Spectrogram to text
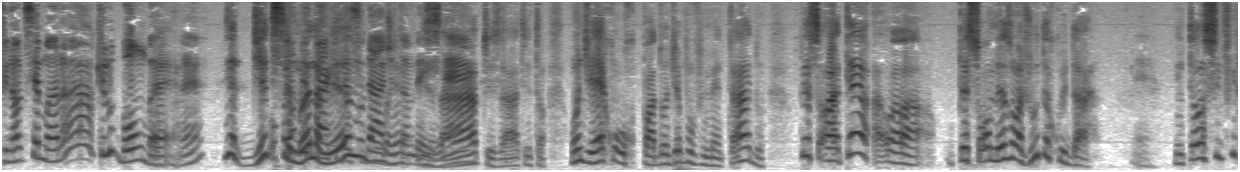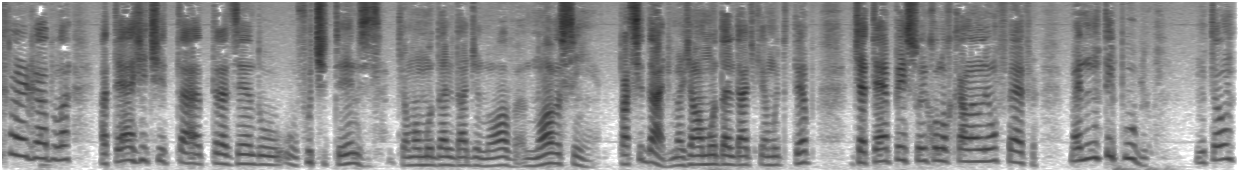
Final de semana aquilo bomba, é. né? Dia, dia de semana mesmo. Da cidade também, exato, né? exato. Então, onde é ocupado, onde é movimentado, o pessoal, até a, a, o pessoal mesmo ajuda a cuidar. É. Então, se fica largado lá, até a gente está trazendo o fute tênis, que é uma modalidade nova, nova sim, para a cidade, mas já é uma modalidade que há muito tempo, a gente até pensou em colocar lá no Leão Pfeffer, mas não tem público. Então,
